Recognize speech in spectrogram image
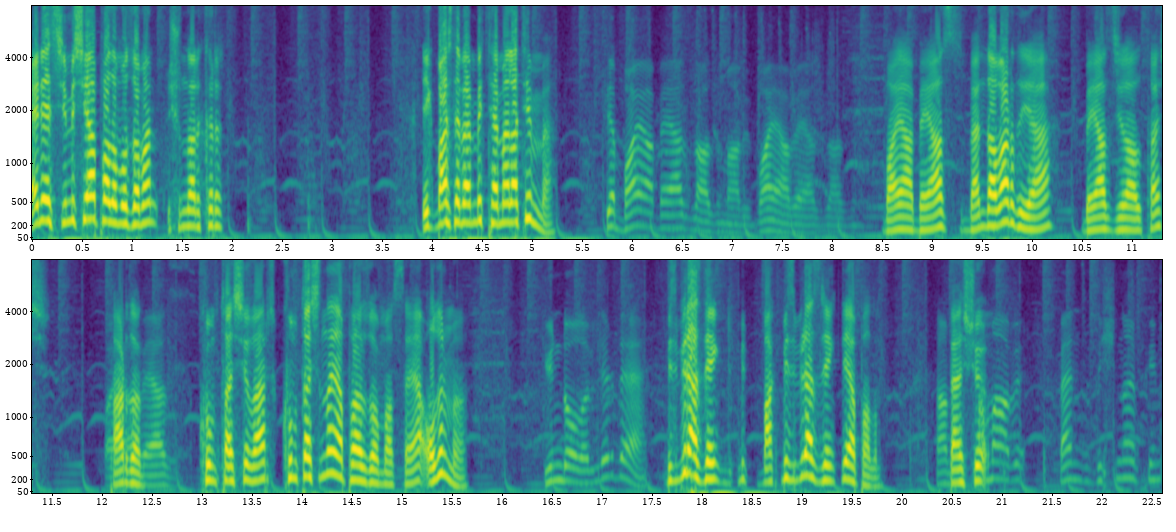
Enes şimdi şey yapalım o zaman. Şunları kır. İlk başta ben bir temel atayım mı? De bayağı beyaz lazım abi. Bayağı beyaz lazım. Bayağı beyaz. Bende vardı ya. Beyaz cilalı taş. Bayağı Pardon. Beyaz. Kum taşı var. Kum taşından yaparız olmazsa ya. Olur mu? Gün de olabilir de. Biz biraz renk bak biz biraz renkli yapalım. Tamam. Ben şu- Ama abi ben dışına yapayım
